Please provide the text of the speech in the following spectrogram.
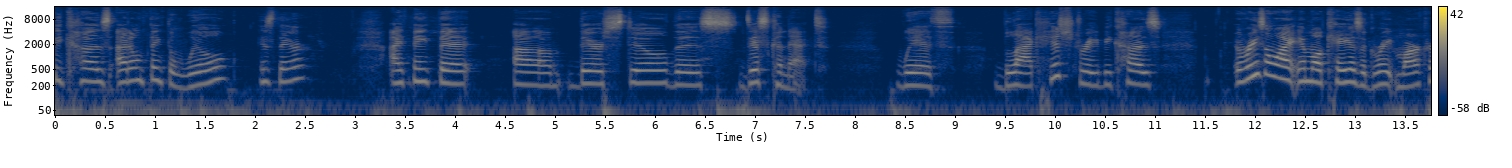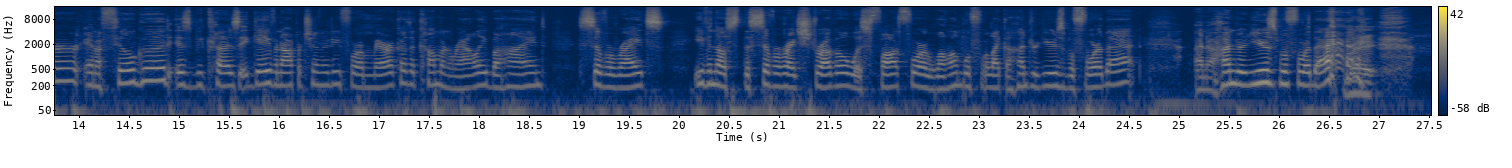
because I don't think the will is there. I think that um, there's still this disconnect with Black history because the reason why MLK is a great marker and a feel good is because it gave an opportunity for America to come and rally behind civil rights, even though the civil rights struggle was fought for long before, like 100 years before that, and 100 years before that. Right.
